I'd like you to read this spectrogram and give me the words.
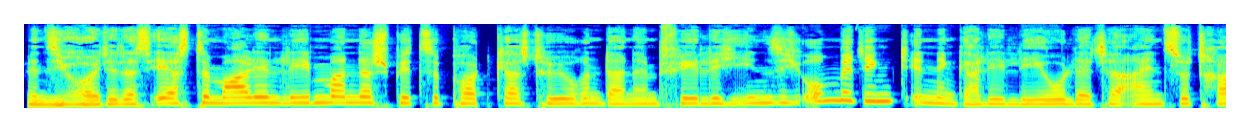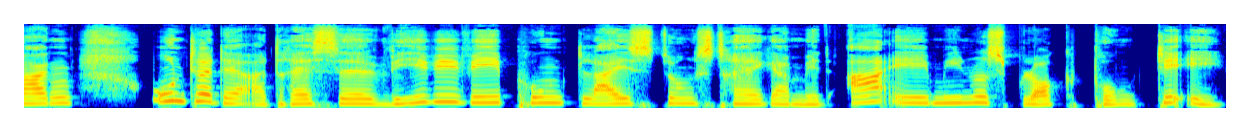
Wenn Sie heute das erste Mal den Leben an der Spitze Podcast hören, dann empfehle ich Ihnen, sich unbedingt in den Galileo Letter einzutragen unter der Adresse www.leistungsträger mit ae-blog.de.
